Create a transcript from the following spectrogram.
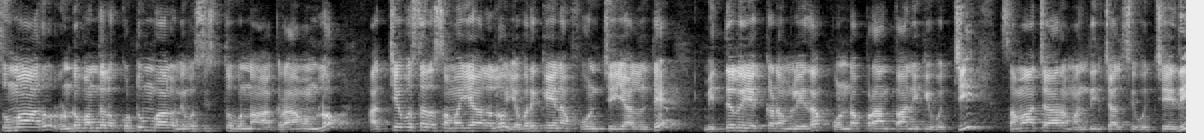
సుమారు రెండు వందల కుటుంబాలు నివసిస్తూ ఉన్న ఆ గ్రామంలో అత్యవసర సమయాలలో ఎవరికైనా ఫోన్ చేయాలంటే మిద్దెలు ఎక్కడం లేదా కొండ ప్రాంతానికి వచ్చి సమాచారం అందించాల్సి వచ్చేది.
